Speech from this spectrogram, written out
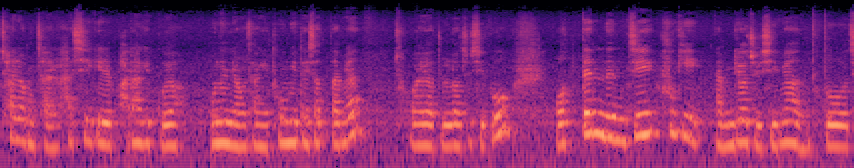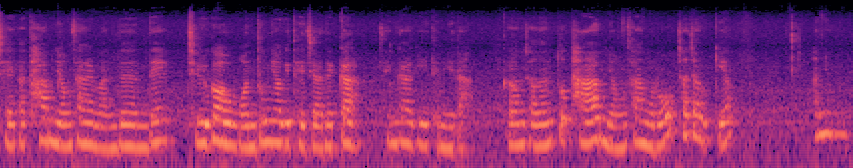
촬영 잘 하시길 바라겠고요. 오늘 영상이 도움이 되셨다면 좋아요 눌러주시고 어땠는지 후기 남겨주시면 또 제가 다음 영상을 만드는데 즐거운 원동력이 되지 않을까 생각이 됩니다. 그럼 저는 또 다음 영상으로 찾아올게요. 안녕.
